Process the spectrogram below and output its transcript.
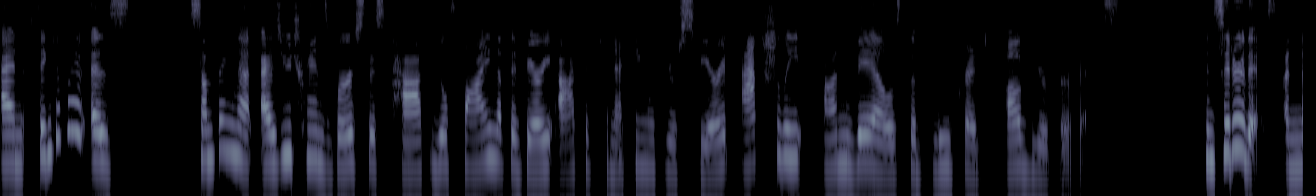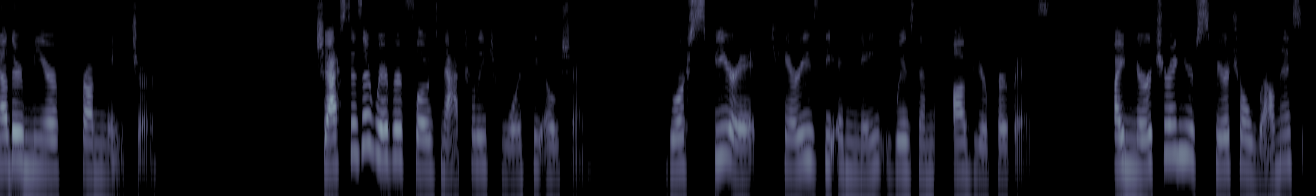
And think of it as something that as you transverse this path, you'll find that the very act of connecting with your spirit actually unveils the blueprint of your purpose. Consider this another mirror from nature. Just as a river flows naturally towards the ocean, your spirit carries the innate wisdom of your purpose. By nurturing your spiritual wellness,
